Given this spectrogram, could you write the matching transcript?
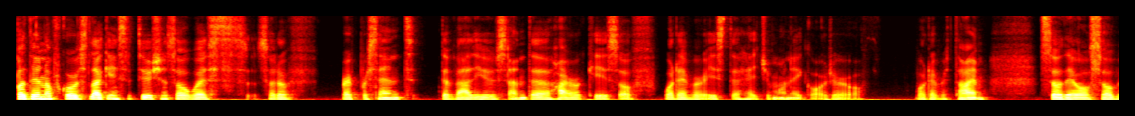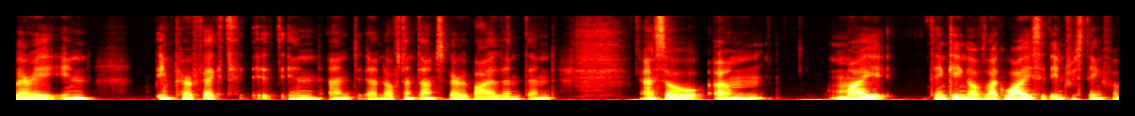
But then, of course, like institutions always sort of represent the values and the hierarchies of whatever is the hegemonic order of whatever time so they're also very in imperfect in and and oftentimes very violent and and so um, my thinking of like why is it interesting for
